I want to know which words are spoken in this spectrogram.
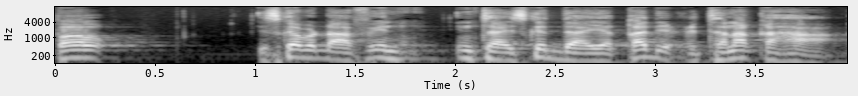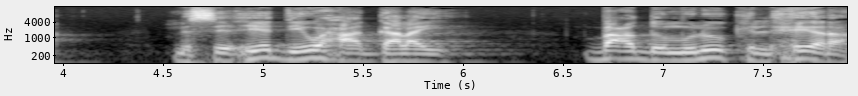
Bal iskaba dhaaf intaa iska daaya qad ictanaqahaa masiixiyaddii waxaa galay bacdu muluuki alxiira.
